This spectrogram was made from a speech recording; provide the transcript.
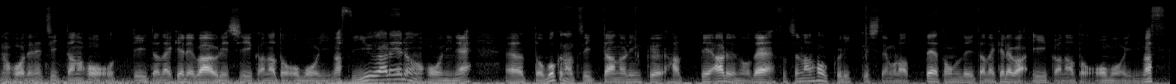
の方でね、ツイッターの方を追っていただければ嬉しいかなと思います。URL の方にね、えー、っと、僕のツイッターのリンク貼ってあるので、そちらの方をクリックしてもらって飛んでいただければいいかなと思います。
